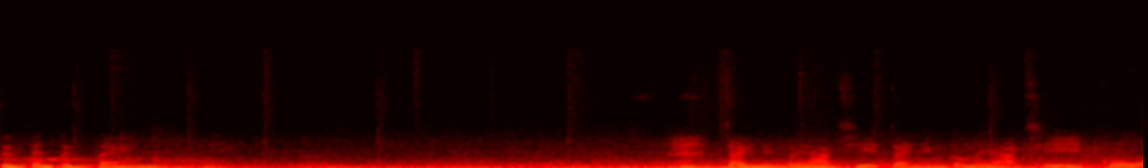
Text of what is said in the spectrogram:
ตื่นเต้นตื่นเต้น ใจหนึ่งก็อยากฉีด ใจหนึ่งก็ไม่อยากฉีดกลัว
